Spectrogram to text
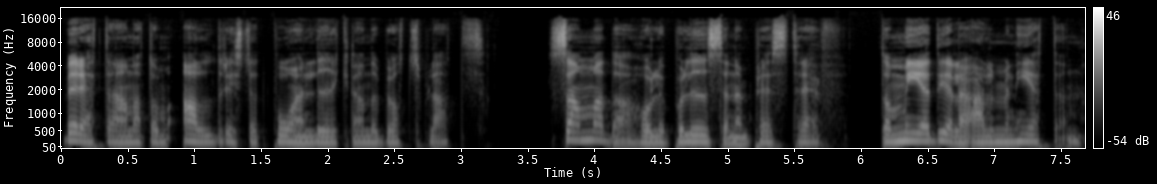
berättar han att de aldrig stött på en liknande brottsplats. Samma dag håller polisen en pressträff. De meddelar allmänheten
